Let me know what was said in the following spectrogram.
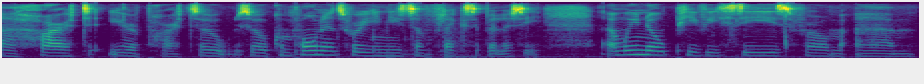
uh, heart, ear part. So, so components where you need some flexibility. And we know PVCs from, um,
